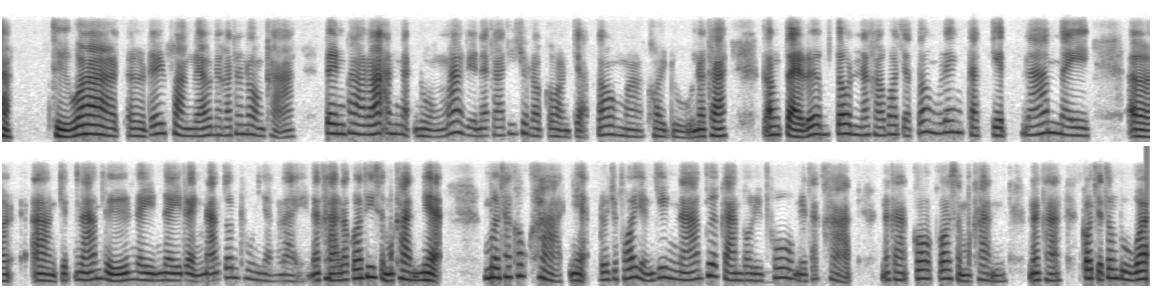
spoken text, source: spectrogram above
ค่ะ ถือว่าเออได้ฟังแล้วนะคะท่านรองค่ะ เป็นภาระอันหนักหน่วงมากเลยนะคะ ที่ชลกรจะต้องมาคอยดูนะคะ ตั้งแต่เริ่มต้นนะคะ ว่าจะต้องเร่งกักเก็บน้ำในอ่างเก็บน้ำหรือในในแหล่งน้ำต้นทุนอย่างไรนะคะ แล้วก็ที่สำคัญเนี่ยเมื่อถ้าเขาขาดเนี่ยโดยเฉพาะอย่างยิ่งน้ำเพื่อการบริโภคเนี่ยถ้าขาดนะคะก็ก็สำคัญนะคะ ก็จะต้องดูว่า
